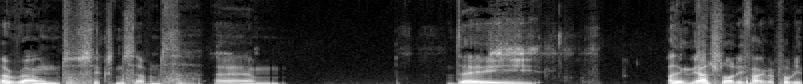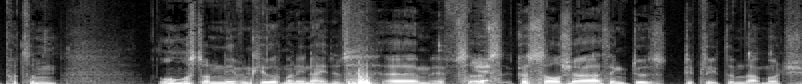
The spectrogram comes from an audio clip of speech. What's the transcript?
around sixth and seventh. Um, they, I think the Ancelotti factor probably puts them almost on an even keel with Man United. Um, if because yeah. Solskjaer I think does deplete them that much.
